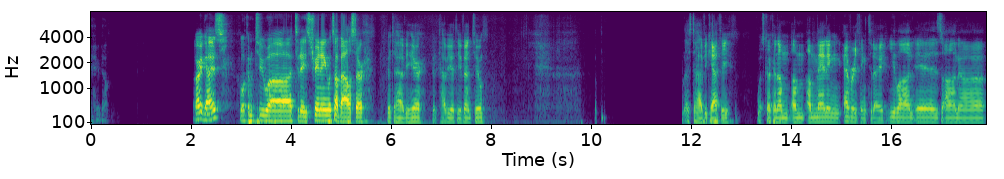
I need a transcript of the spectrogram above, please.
Here we go. All right, guys. Welcome to uh, today's training. What's up, Alistair? Good to have you here. Good to have you at the event, too. Nice to have you, Kathy. What's cooking? I'm I'm I'm manning everything today. Elon is on a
